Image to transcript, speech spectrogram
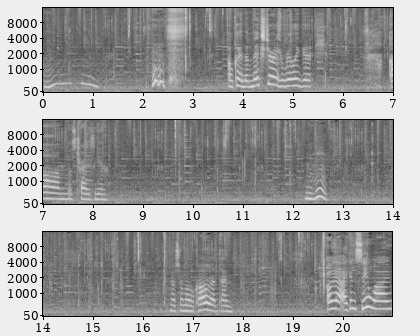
Mm. okay, the mixture is really good. Um, let's try this again. Mm-hmm. That's some avocado that time. Oh yeah, I can see why.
